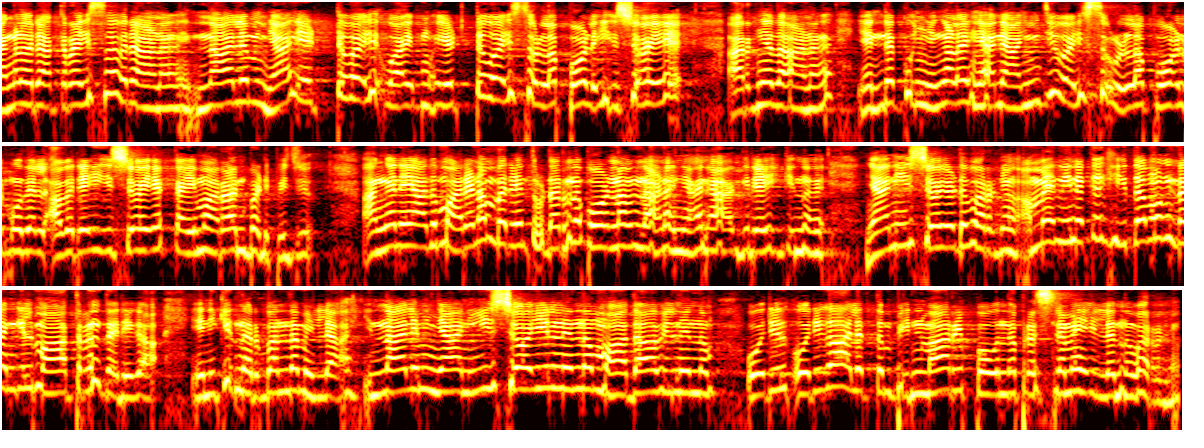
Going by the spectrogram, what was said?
ഞങ്ങളൊരു അക്രൈസ്തവരാണ്. എന്നാലും ഞാൻ എട്ട് വയ എട്ട് വയസ്സുള്ളപ്പോൾ ഈശോയെ അറിഞ്ഞതാണ് എന്റെ കുഞ്ഞുങ്ങളെ ഞാൻ അഞ്ച് വയസ്സുള്ളപ്പോൾ മുതൽ അവരെ ഈശോയെ കൈമാറാൻ പഠിപ്പിച്ചു. അങ്ങനെ അത് മരണം വരെ തുടർന്ന് പോകണമെന്നാണ് ഞാൻ ആഗ്രഹിക്കുന്നത്. ഞാൻ ഈശോയോട് പറഞ്ഞു അമ്മ നിനക്ക് ഹിതമുണ്ടെങ്കിൽ മാത്രം തരിക. എനിക്ക് നിർബന്ധമില്ല. എന്നാലും ഞാൻ ഈശോയിൽ നിന്നും മാതാവിൽ നിന്നും ഒരു ഒരു കാലത്തും പിന്മാറിപ്പോകുന്ന പ്രശ്നമേ ഇല്ലെന്ന് പറഞ്ഞു.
